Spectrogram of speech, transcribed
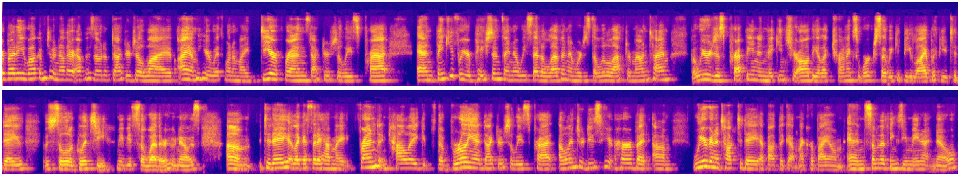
everybody. Welcome to another episode of Dr. Jill Live. I am here with one of my dear friends, Dr. Shelese Pratt. And thank you for your patience. I know we said 11 and we're just a little after mountain time, but we were just prepping and making sure all the electronics worked so we could be live with you today. It was just a little glitchy. Maybe it's the weather, who knows. Um, today, like I said, I have my friend and colleague, the brilliant Dr. Shelese Pratt. I'll introduce her, but um, we are going to talk today about the gut microbiome and some of the things you may not know,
